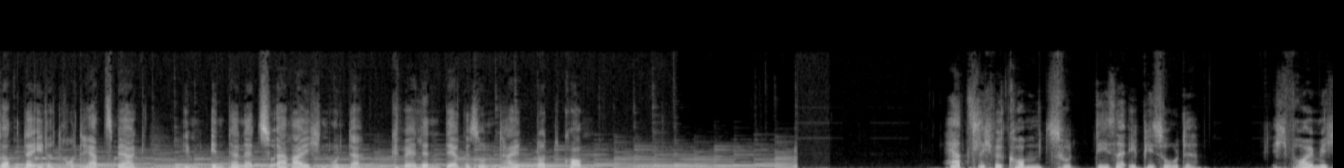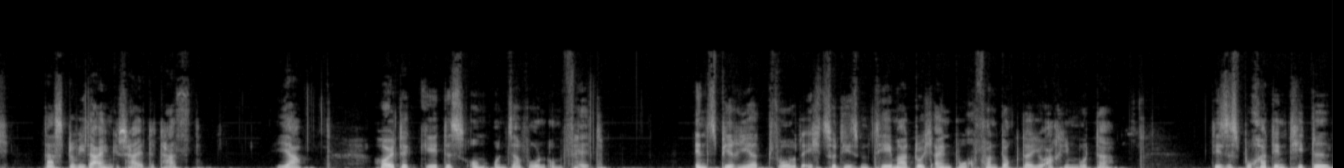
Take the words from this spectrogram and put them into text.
Dr. Edeltraut Herzberg im Internet zu erreichen unter quellendergesundheit.com. Herzlich willkommen zu dieser Episode. Ich freue mich, dass du wieder eingeschaltet hast. Ja, heute geht es um unser Wohnumfeld. Inspiriert wurde ich zu diesem Thema durch ein Buch von Dr. Joachim Mutter. Dieses Buch hat den Titel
